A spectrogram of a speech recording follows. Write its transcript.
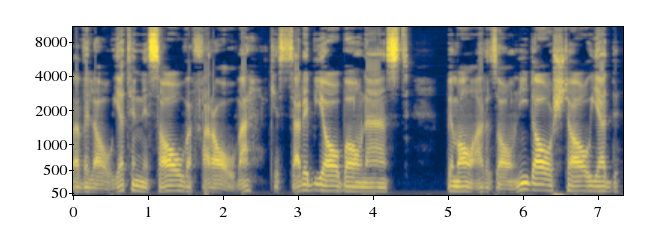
و ولایت نسا و فراوه که سر بیابان است به ما ارزانی داشته آید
